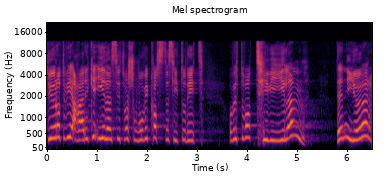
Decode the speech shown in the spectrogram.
Det gjør at vi er ikke i den situasjonen hvor vi kastes hit og dit. Og vet du hva? Tvilen, den gjør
